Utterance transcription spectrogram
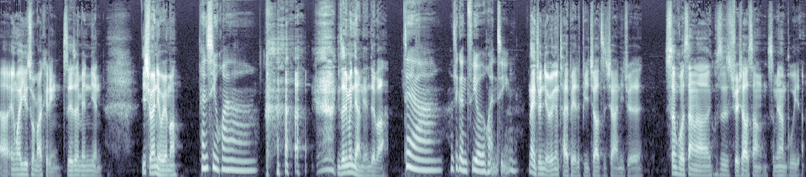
呃 NYU 做 marketing，直接在那边念。你喜欢纽约吗？很喜欢啊。你在那边两年对吧？对啊，它是个很自由的环境。那你觉得纽约跟台北的比较之下，你觉得？生活上啊，或是学校上，什么样不一样？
